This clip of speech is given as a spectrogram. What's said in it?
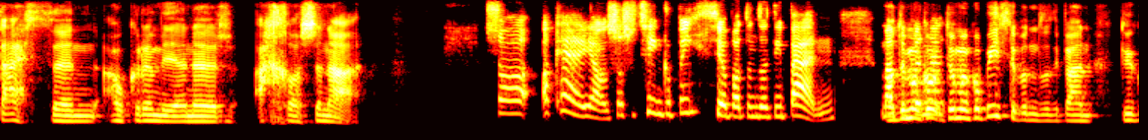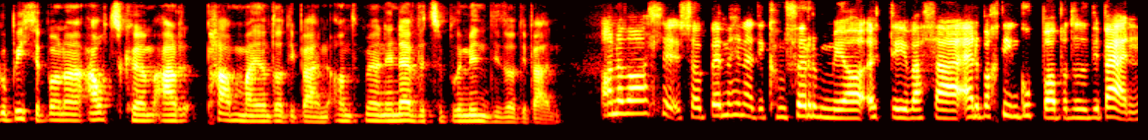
death yn awgrymu yn yr achos yna, So, oce, okay, iawn. So, os so ti'n gobeithio bod yn dod i ben... Ma dwi'n bynnag... dwi gobeithio bod yn dod i ben. Dwi'n gobeithio bod yna outcome ar pam mae o'n dod i ben, ond mae'n inevitably mynd i ddod i ben. Ond efo allu, so be mae hynna wedi confirmio ydy fatha, er bod chdi'n gwybod bod yn dod i ben,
